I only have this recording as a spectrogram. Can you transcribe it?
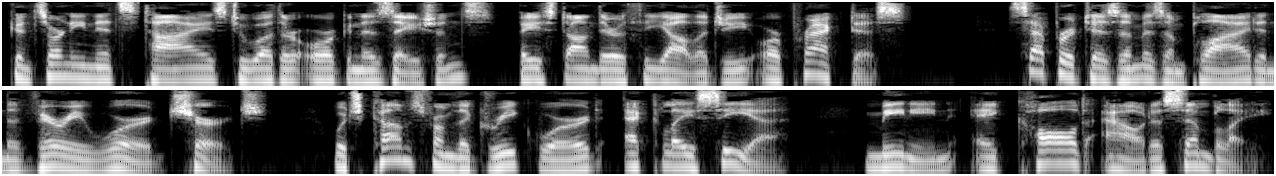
concerning its ties to other organizations based on their theology or practice. Separatism is implied in the very word church, which comes from the Greek word ekklesia, meaning a called out assembly.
